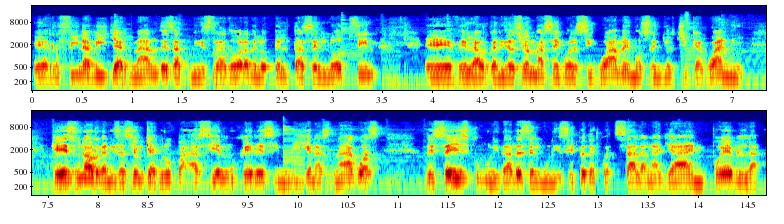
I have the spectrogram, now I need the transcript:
eh, Rufina Villa Hernández, administradora del Hotel Tazelotzin, eh, de la organización Masegual Siguame, Mosenyol Chicaguani, que es una organización que agrupa a 100 mujeres indígenas nahuas de seis comunidades del municipio de Cuetzalan, allá en Puebla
